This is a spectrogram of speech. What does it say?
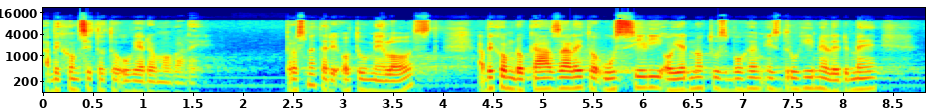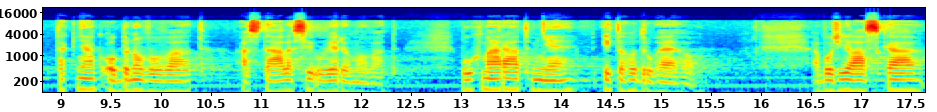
abychom si toto uvědomovali. Prosme tedy o tu milost, abychom dokázali to úsilí o jednotu s Bohem i s druhými lidmi tak nějak obnovovat a stále si uvědomovat. Bůh má rád mě i toho druhého. A boží láska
